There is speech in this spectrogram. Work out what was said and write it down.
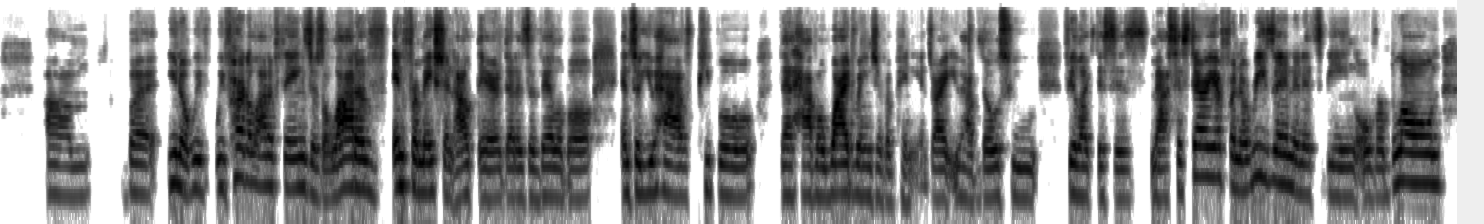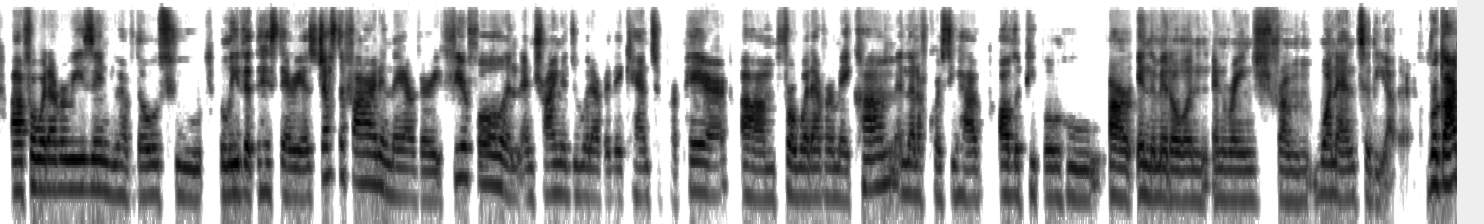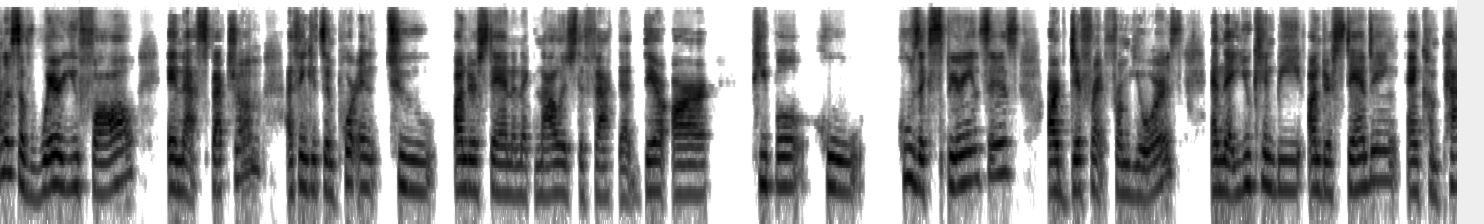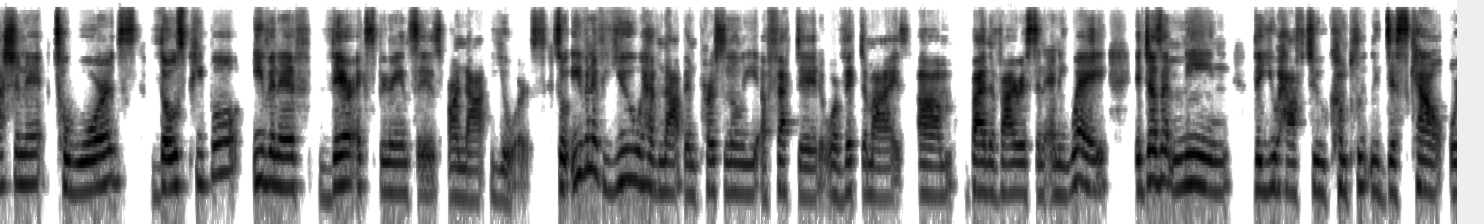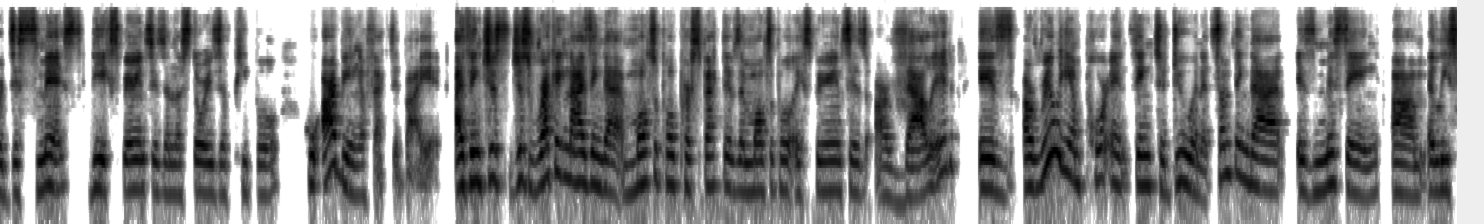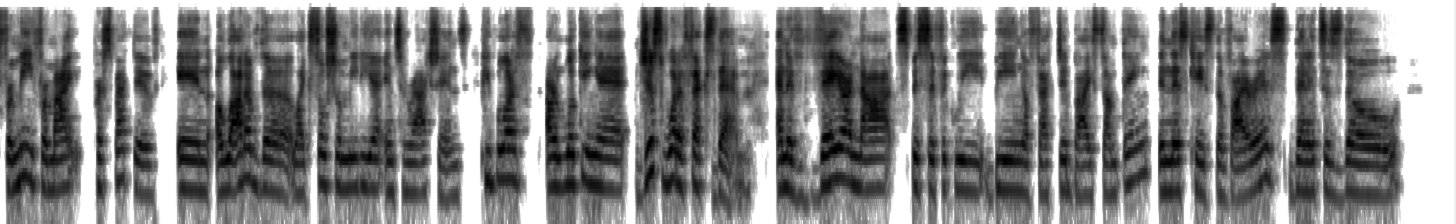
Um, but you know we've we've heard a lot of things there's a lot of information out there that is available and so you have people that have a wide range of opinions right? You have those who feel like this is mass hysteria for no reason and it's being overblown uh, for whatever reason. You have those who believe that the hysteria is justified and they are very fearful and, and trying to do whatever they can to prepare um, for whatever may come and then of course you have all the people who are in the middle and, and range from one end to the other regardless of where you fall in that spectrum, I think it's important to understand and acknowledge the fact that there are people who whose experiences are different from yours and that you can be understanding and compassionate towards those people even if their experiences are not yours. So even if you have not been personally affected or victimized um, by the virus in any way it doesn't mean that you have to completely discount or dismiss the experiences and the stories of people who are being affected by it. I think just just recognizing that multiple perspectives and multiple experiences are valid is a really important thing to do and it's something that is missing um, at least for me from my perspective in a lot of the like social media interactions. People are are looking at just what affects them and if they are not specifically being affected by something in this case the virus then it's as though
